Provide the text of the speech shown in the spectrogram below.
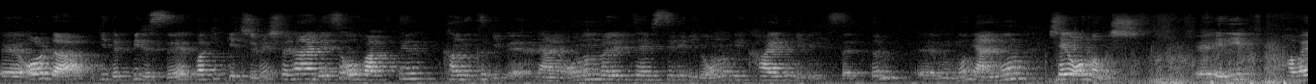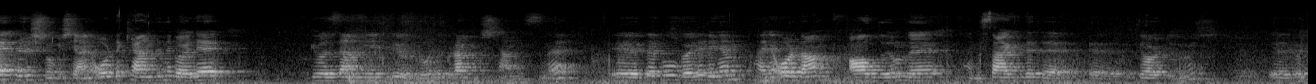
e, orada gidip birisi vakit geçirmiş ve neredeyse o vaktin kanıtı gibi yani onun böyle bir temsili gibi, onun bir kaydı gibi hissettim e, mumun. Yani mum şey olmamış, e, eriyip havaya karışmamış yani orada kendini böyle gözlemleyebiliyordu, orada bırakmış kendisini. E, ve bu böyle benim hani oradan aldığım ve hani sergide de e, gördüğümüz e, böyle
